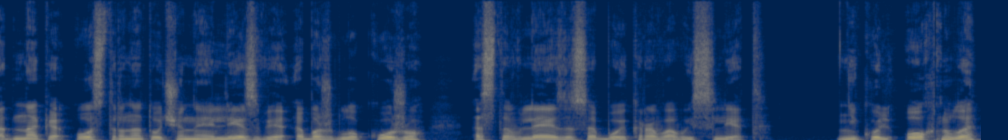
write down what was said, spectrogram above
Однако остро наточенное лезвие обожгло кожу, оставляя за собой кровавый след. Николь охнула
